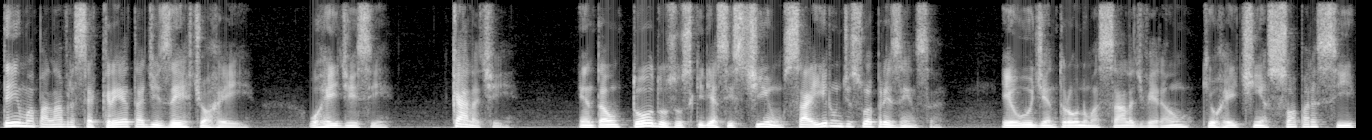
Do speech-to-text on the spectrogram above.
Tenho uma palavra secreta a dizer-te, ó rei. O rei disse: Cala-te. Então todos os que lhe assistiam saíram de sua presença. Eude entrou numa sala de verão que o rei tinha só para si,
